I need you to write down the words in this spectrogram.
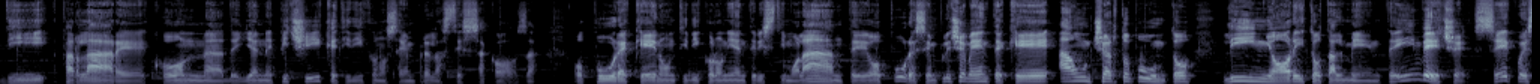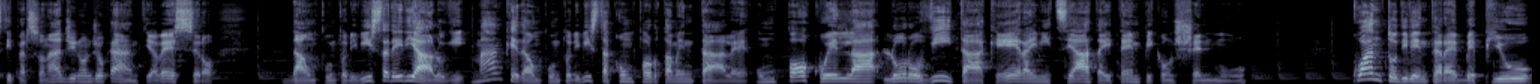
di parlare con degli NPC che ti dicono sempre la stessa cosa, oppure che non ti dicono niente di stimolante, oppure semplicemente che a un certo punto li ignori totalmente. Invece, se questi personaggi non giocanti avessero da un punto di vista dei dialoghi, ma anche da un punto di vista comportamentale, un po' quella loro vita che era iniziata ai tempi con Shenmue, quanto diventerebbe più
